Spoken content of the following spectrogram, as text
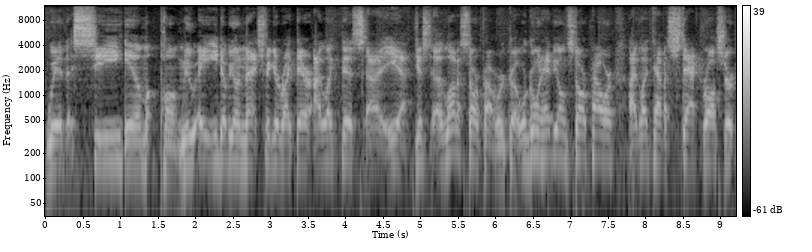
with CM Punk. New AEW Unmatched figure right there. I like this. Uh, yeah, just a lot of star power. We're, we're going heavy on star power. I'd like to have a stacked roster.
